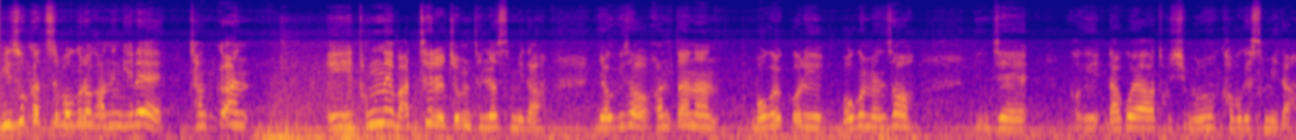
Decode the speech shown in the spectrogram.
미소카츠 먹으러 가는 길에 잠깐 이 동네 마트를 좀 들렸습니다. 여기서 간단한 먹을거리 먹으면서 이제 거기 나고야 도심으로 가보겠습니다.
